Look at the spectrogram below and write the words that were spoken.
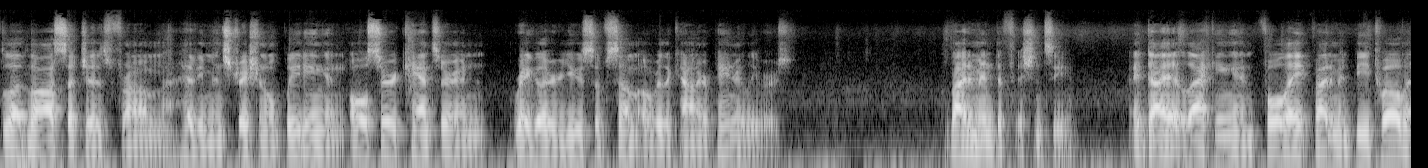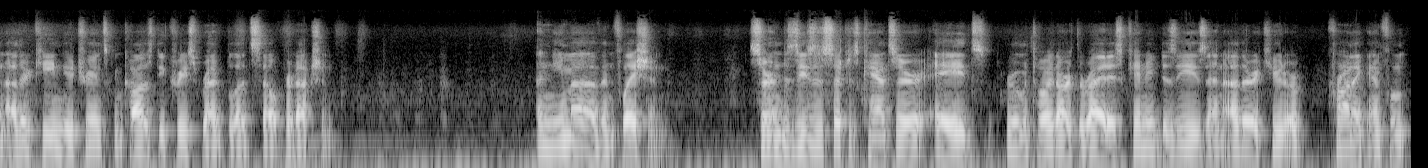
blood loss, such as from heavy menstruational bleeding, and ulcer, cancer, and regular use of some over the counter pain relievers. Vitamin deficiency. A diet lacking in folate, vitamin B12, and other key nutrients can cause decreased red blood cell production. Anemia of inflammation. Certain diseases such as cancer, AIDS, rheumatoid arthritis, kidney disease, and other acute or chronic infl-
